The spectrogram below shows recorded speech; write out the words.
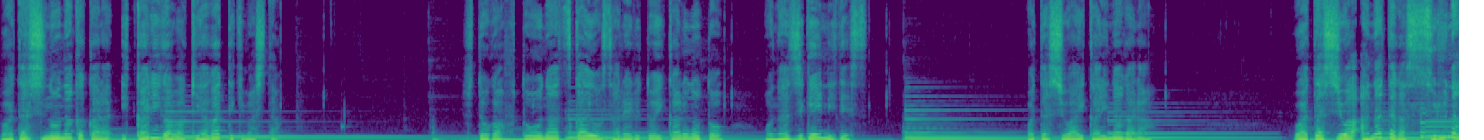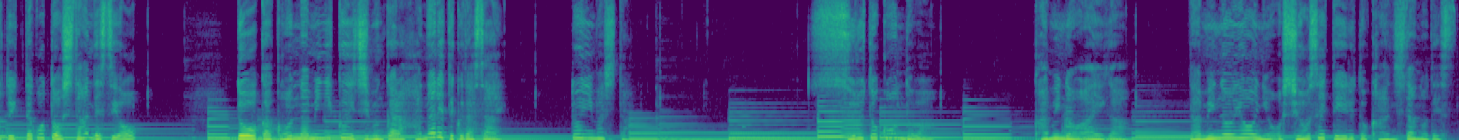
私の中から怒りが湧き上がってきました。人が不当な扱いをされると怒るのと同じ原理です。私は怒りながら私はあなたがするなと言ったことをしたんですよ。どうかこんな醜い自分から離れてください。と言いました。すると今度は神の愛が波のように押し寄せていると感じたのです。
